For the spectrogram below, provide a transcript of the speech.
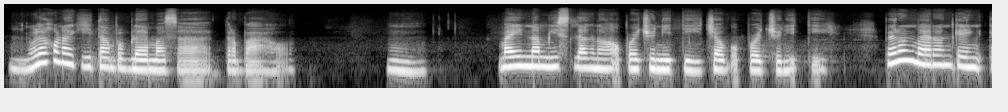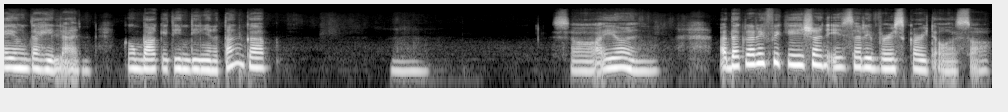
Hmm. Wala akong nakikita ang problema sa trabaho. Hmm. May na-miss lang na opportunity, job opportunity. Pero meron kayong, kayong dahilan kung bakit hindi nyo natanggap. Hmm. So, ayun. Uh, the clarification is a reverse card also.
